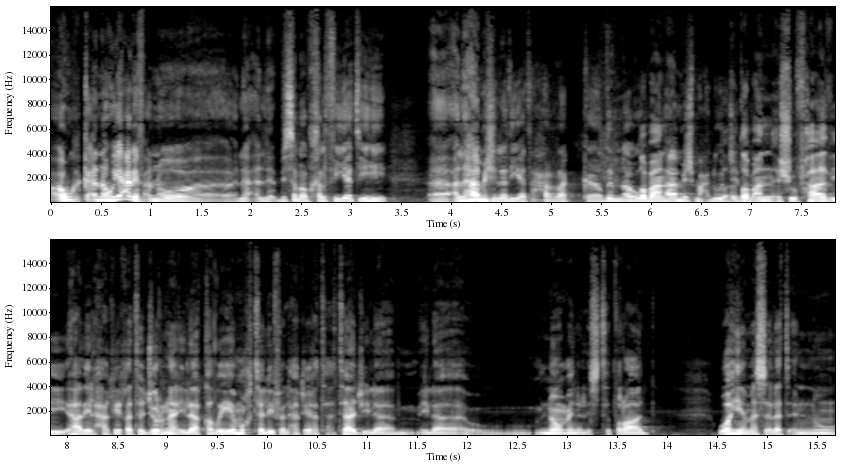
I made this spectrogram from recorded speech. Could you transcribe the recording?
أو كأنه يعرف أنه آه، بسبب خلفيته آه، الهامش الذي يتحرك ضمنه طبعاً- هامش محدود جدا. طبعا شوف هذه هذه الحقيقة تجرنا إلى قضية مختلفة. الحقيقة تحتاج إلى إلى نوع من الاستطراد. وهي مسألة إنه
